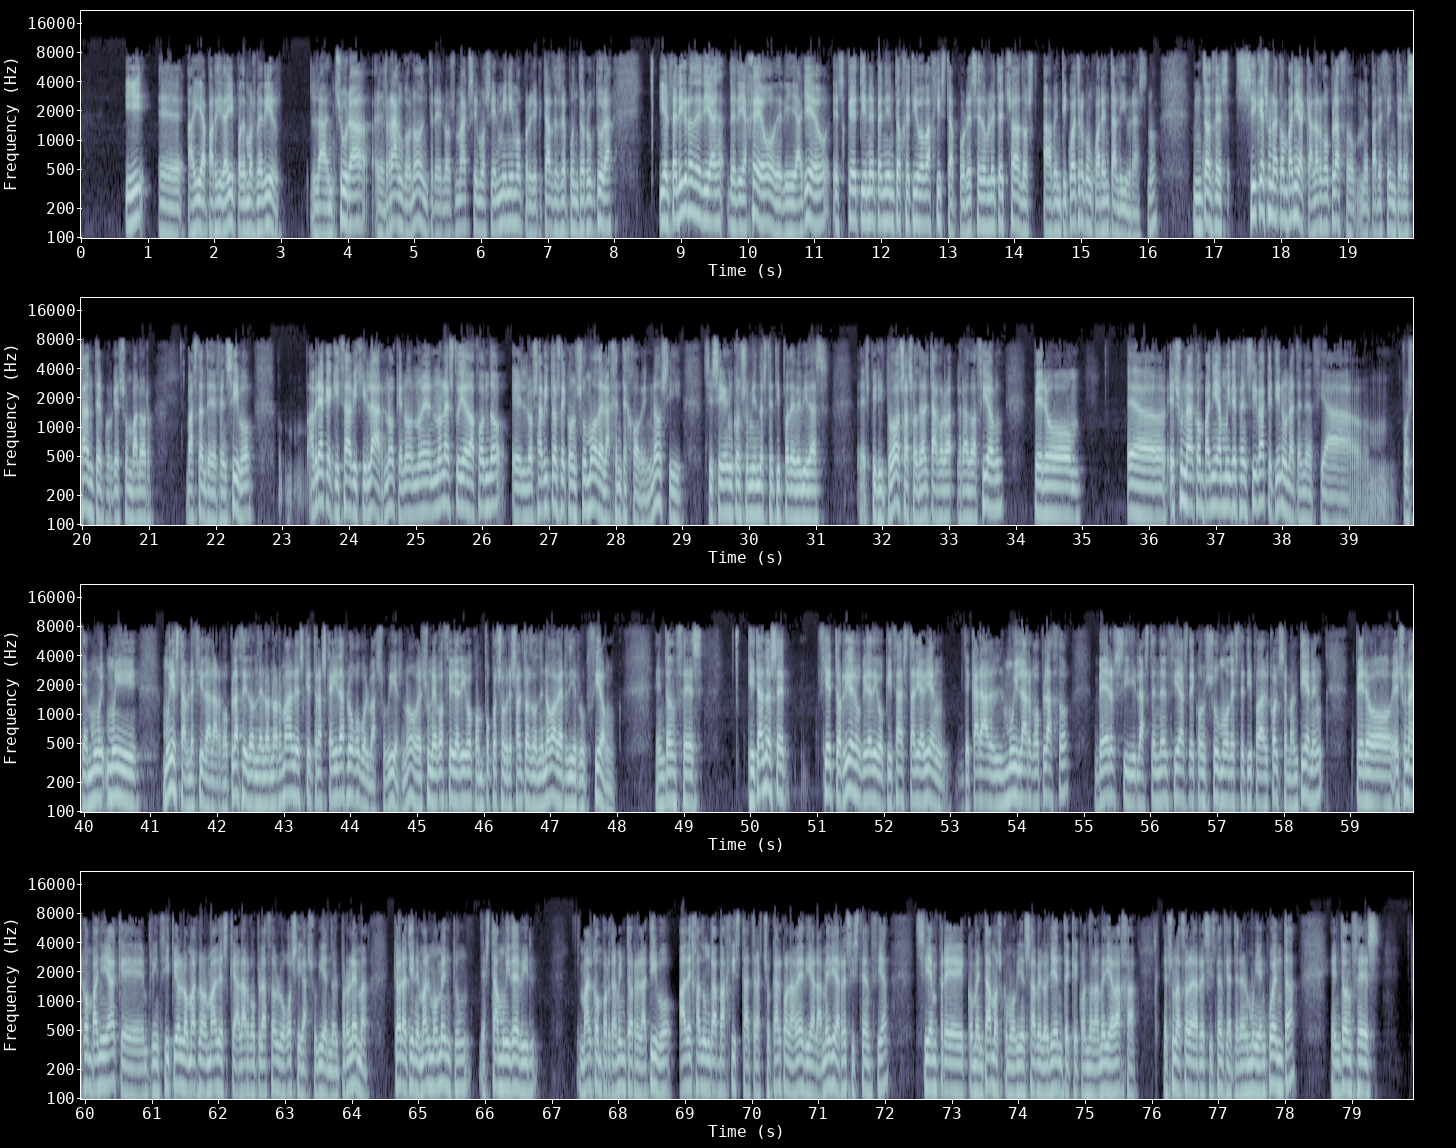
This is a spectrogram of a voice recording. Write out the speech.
y eh, ahí a partir de ahí podemos medir la anchura, el rango, ¿no? Entre los máximos y el mínimo, proyectar desde el punto de ruptura y el peligro de, Diageo o de Diageo es que tiene pendiente objetivo bajista por ese doble techo a, a 24,40 libras. ¿no? Entonces, sí que es una compañía que a largo plazo me parece interesante porque es un valor bastante defensivo. Habría que quizá vigilar, ¿no? Que no, no, no la he estudiado a fondo en los hábitos de consumo de la gente joven, ¿no? Si, si siguen consumiendo este tipo de bebidas espirituosas o de alta graduación, pero eh, es una compañía muy defensiva que tiene una tendencia pues de muy, muy, muy establecida a largo plazo y donde lo normal es que tras caídas luego vuelva a subir, ¿no? Es un negocio, ya digo, con pocos sobresaltos donde no va a haber disrupción. Entonces, quitando ese cierto riesgo que ya digo, quizá estaría bien de cara al muy largo plazo ver si las tendencias de consumo de este tipo de alcohol se mantienen, pero es una compañía que en principio lo más normal es que a largo plazo luego siga subiendo. El problema que ahora tiene mal momentum, está muy débil, mal comportamiento relativo, ha dejado un gap bajista tras chocar con la media, la media resistencia. Siempre comentamos, como bien sabe el oyente, que cuando la media baja es una zona de resistencia a tener muy en cuenta. Entonces,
